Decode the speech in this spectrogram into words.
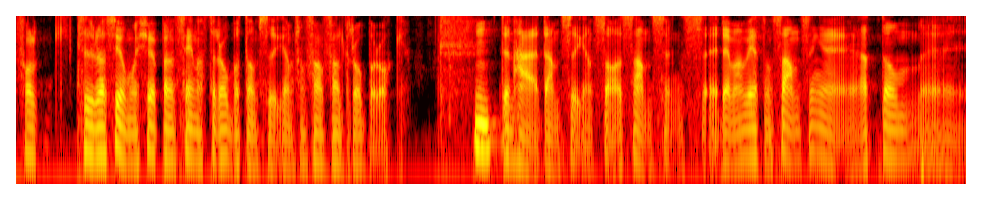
folk turas ju om att köpa den senaste robotdammsugaren från framförallt Roborock. Mm. Den här dammsugaren sa Samsungs. Eh, det man vet om Samsung är att de eh,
